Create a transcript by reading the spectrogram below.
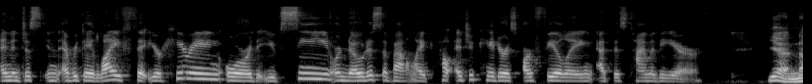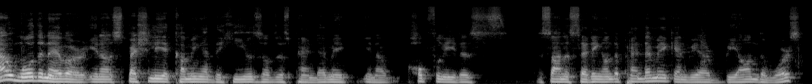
and in just in everyday life that you're hearing or that you've seen or noticed about like how educators are feeling at this time of the year? Yeah, now more than ever, you know, especially coming at the heels of this pandemic, you know, hopefully it is the sun is setting on the pandemic and we are beyond the worst.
